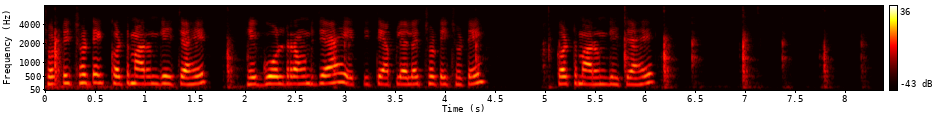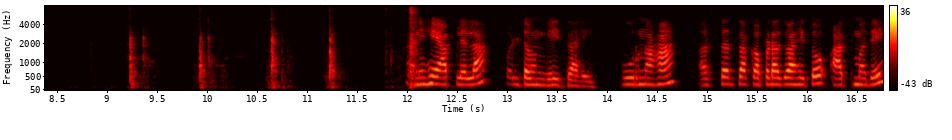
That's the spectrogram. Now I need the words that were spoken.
छोटे छोटे कट मारून घ्यायचे आहेत. हे गोल राऊंड जे आहे तिथे आपल्याला छोटे छोटे कट मारून घ्यायचे आहे. आणि हे आपल्याला पलटवून घ्यायचं आहे. पूर्ण हा अस्तरचा कपडा जो आहे तो आतमध्ये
